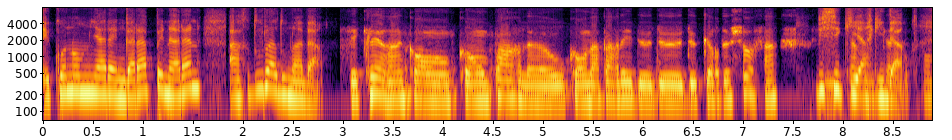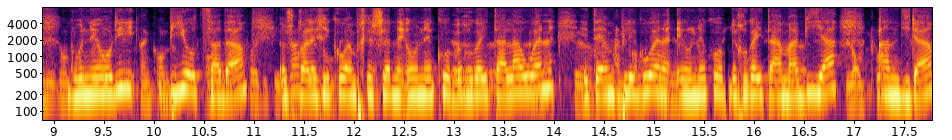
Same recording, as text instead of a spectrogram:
ekonomiaren garapenaren arduraduna da. C'est clair hein, quand, quand on parle ou quand on a parlé de, de, de cœur de chauffe. Hein, Biziki argi da. Gune hori bihotza da, Euskal Herriko enpresen euneko berrogeita lauen eta enpleguen euneko berrogeita amabia handira,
